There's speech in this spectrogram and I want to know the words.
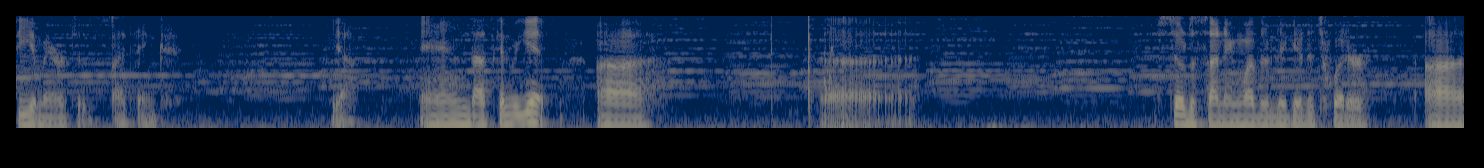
The Americas, I think. Yeah. And that's to be it. Uh, uh, still deciding whether to get a Twitter. Uh,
